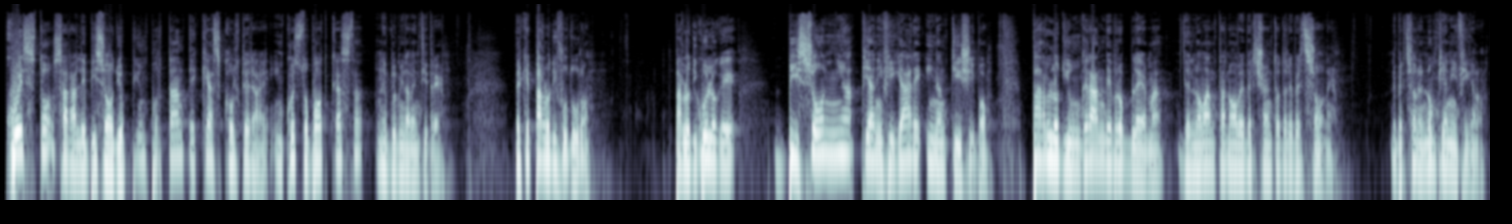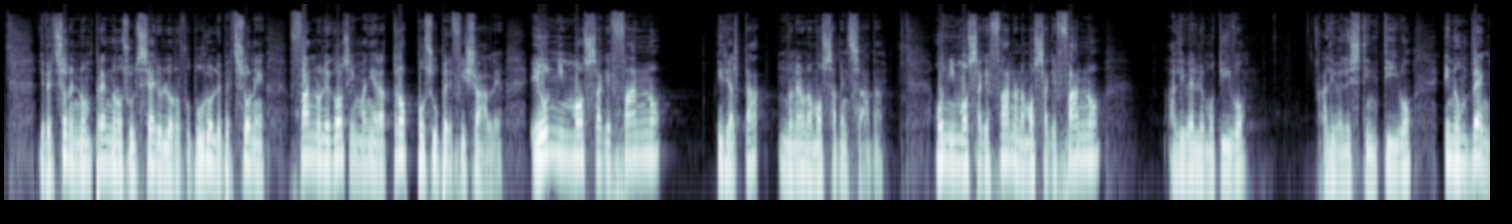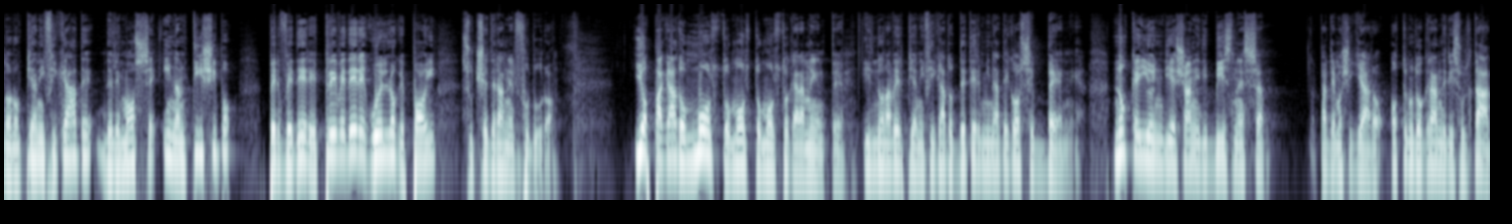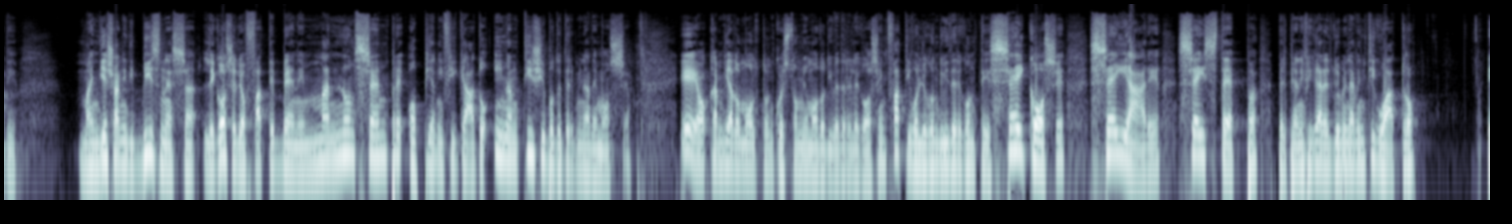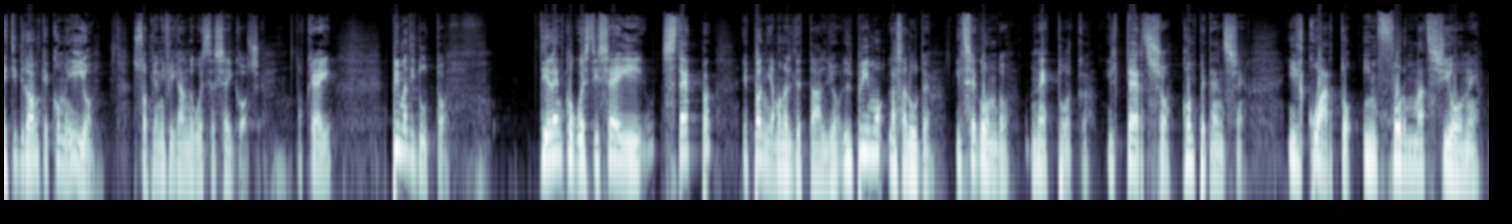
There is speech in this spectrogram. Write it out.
Questo sarà l'episodio più importante che ascolterai in questo podcast nel 2023, perché parlo di futuro, parlo di quello che bisogna pianificare in anticipo, parlo di un grande problema del 99% delle persone. Le persone non pianificano, le persone non prendono sul serio il loro futuro, le persone fanno le cose in maniera troppo superficiale e ogni mossa che fanno in realtà non è una mossa pensata ogni mossa che fanno è una mossa che fanno a livello emotivo, a livello istintivo e non vengono pianificate delle mosse in anticipo per vedere e prevedere quello che poi succederà nel futuro. Io ho pagato molto molto molto caramente il non aver pianificato determinate cose bene. Non che io in dieci anni di business, parliamoci chiaro, ho ottenuto grandi risultati, ma in dieci anni di business le cose le ho fatte bene, ma non sempre ho pianificato in anticipo determinate mosse. E ho cambiato molto in questo mio modo di vedere le cose. Infatti voglio condividere con te sei cose, sei aree, sei step per pianificare il 2024 e ti dirò anche come io sto pianificando queste sei cose. Ok? Prima di tutto, ti elenco questi sei step e poi andiamo nel dettaglio. Il primo, la salute il secondo network, il terzo competenze, il quarto informazione,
